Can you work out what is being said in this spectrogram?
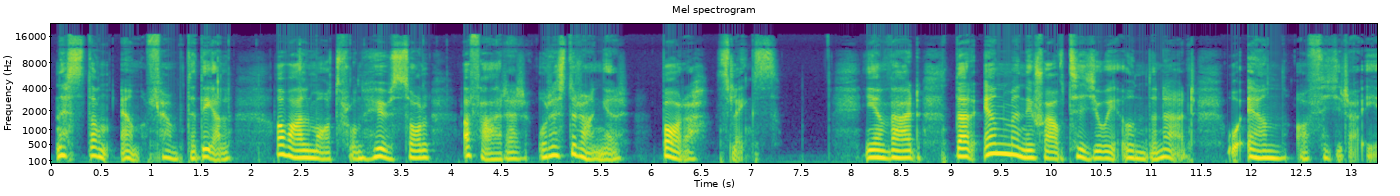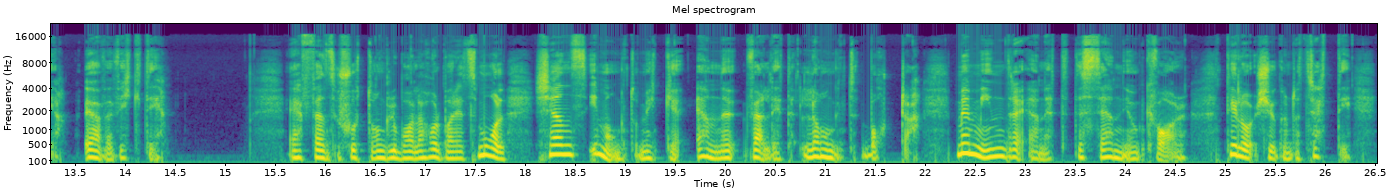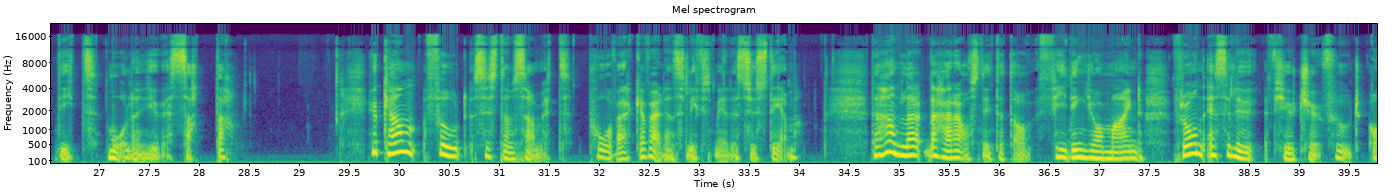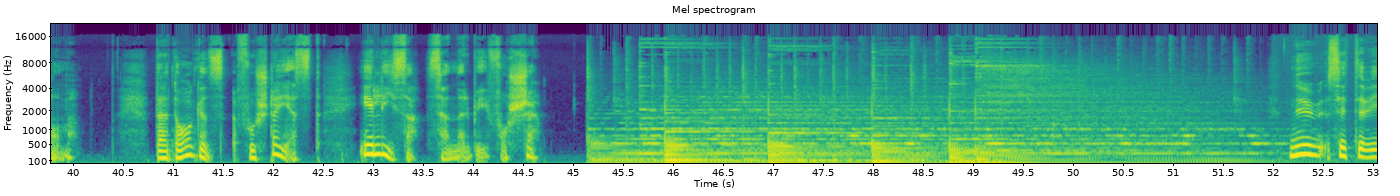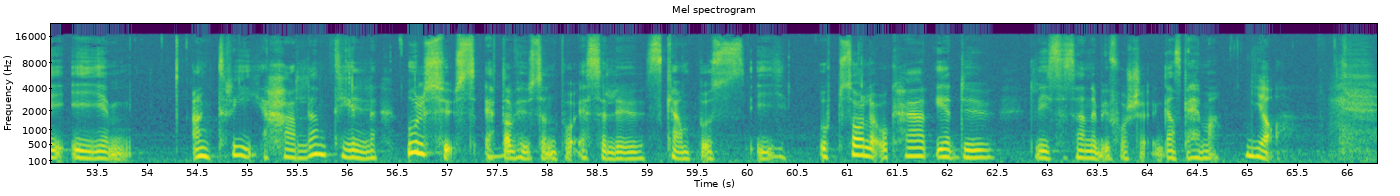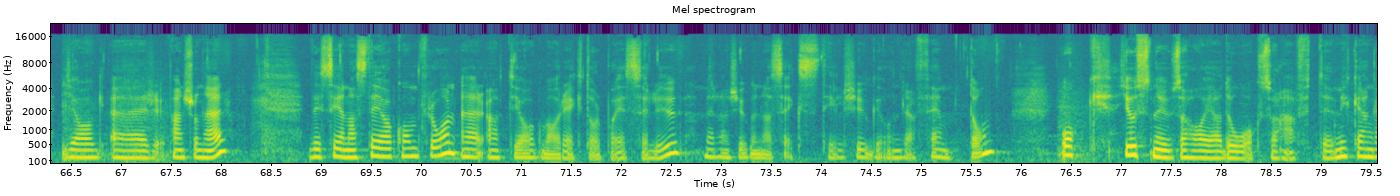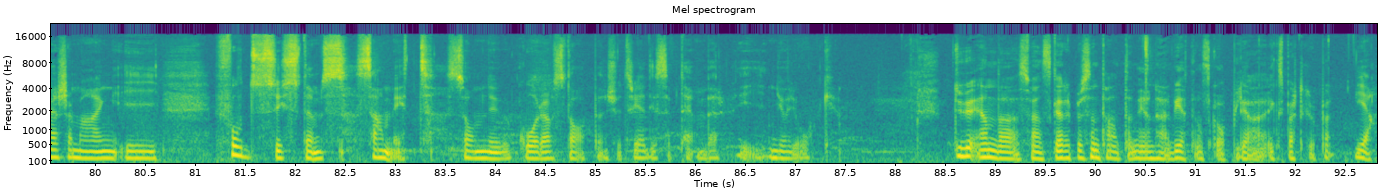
nästan en femtedel, av all mat från hushåll, affärer och restauranger bara slängs. I en värld där en människa av tio är undernärd och en av fyra är överviktig. FNs 17 globala hållbarhetsmål känns i mångt och mycket ännu väldigt långt borta med mindre än ett decennium kvar till år 2030 dit målen ju är satta. Hur kan Food System Summit påverka världens livsmedelssystem? Det handlar det här avsnittet av Feeding Your Mind från SLU Future Food om. Där dagens första gäst är Lisa Sennerby Forse. Nu sitter vi i mm, entréhallen till Ulshus, ett av husen på SLUs campus i Uppsala. Och här är du, Lisa Senneby Forse, ganska hemma. Ja. Jag är pensionär. Det senaste jag kom från är att jag var rektor på SLU mellan 2006 till 2015. Och just nu så har jag då också haft mycket engagemang i Food Systems Summit som nu går av stapeln 23 september i New York. Du är enda svenska representanten i den här vetenskapliga expertgruppen? Ja,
